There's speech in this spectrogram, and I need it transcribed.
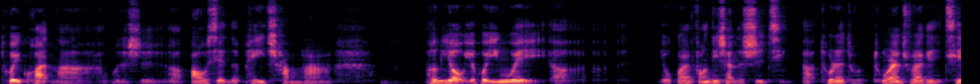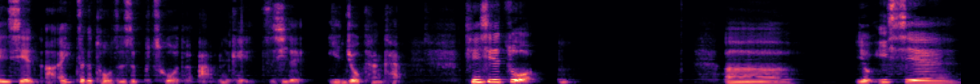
退款啊，或者是呃保险的赔偿啊。朋友也会因为呃有关房地产的事情啊，突然突突然出来给你牵线啊，哎，这个投资是不错的啊，你可以仔细的研究看看。天蝎座，嗯，呃，有一些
